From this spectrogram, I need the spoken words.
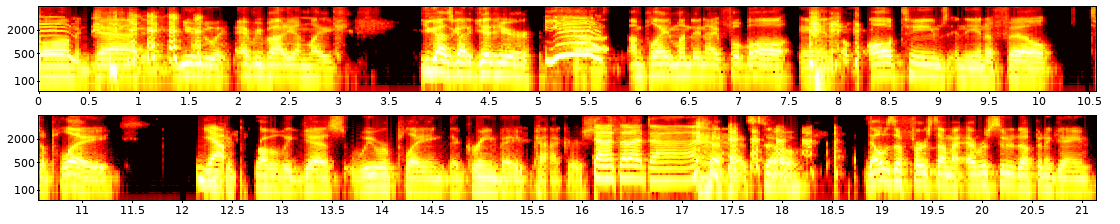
mom and dad and you and everybody. I'm like, you guys got to get here. Yes. Uh, I'm playing Monday night football, and all teams in the NFL to play, yeah, you can probably guess we were playing the Green Bay Packers. Da, da, da, da. so that was the first time I ever suited up in a game.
